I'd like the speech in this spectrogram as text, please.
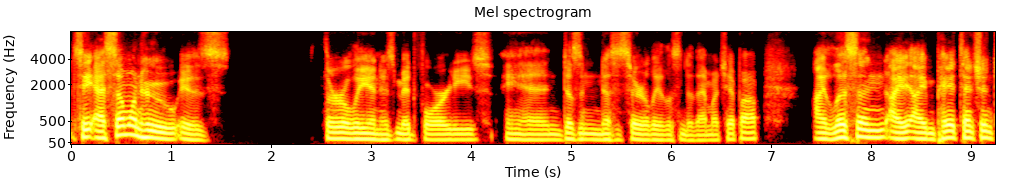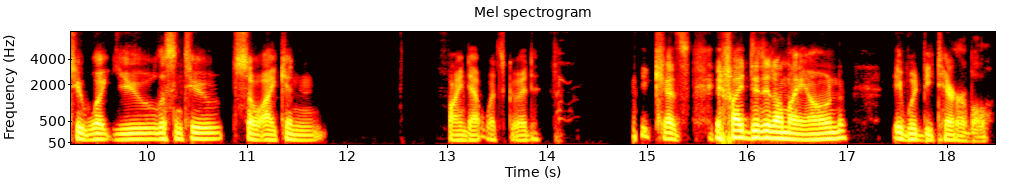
see, as someone who is thoroughly in his mid 40s and doesn't necessarily listen to that much hip hop, I listen, I, I pay attention to what you listen to so I can find out what's good. because if I did it on my own, it would be terrible.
